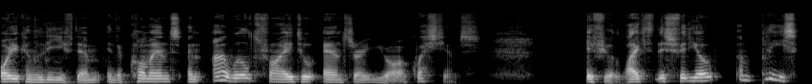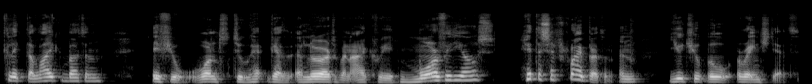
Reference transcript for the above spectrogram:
or you can leave them in the comments and I will try to answer your questions. If you liked this video, then please click the like button. If you want to get an alert when I create more videos, hit the subscribe button and YouTube will arrange that.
